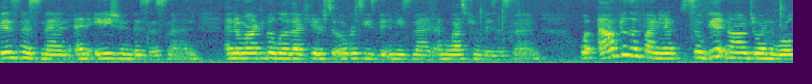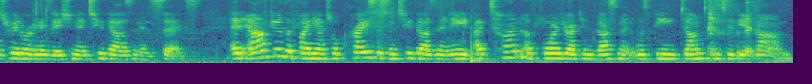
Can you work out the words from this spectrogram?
businessmen and Asian businessmen, and a market below that caters to overseas Vietnamese men and Western businessmen. Well, after the finance, so Vietnam joined the World Trade Organization in 2006. And after the financial crisis in 2008, a ton of foreign direct investment was being dumped into Vietnam.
